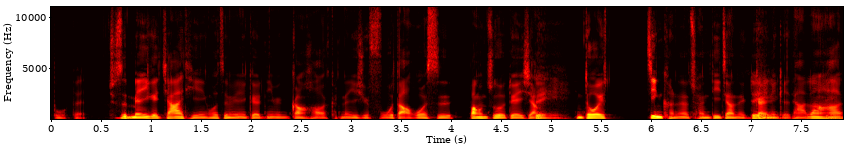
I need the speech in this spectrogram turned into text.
部分。就是每一个家庭或者每一个你们刚好可能也许辅导或是帮助的对象，对你都会尽可能的传递这样的概念给他，让他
